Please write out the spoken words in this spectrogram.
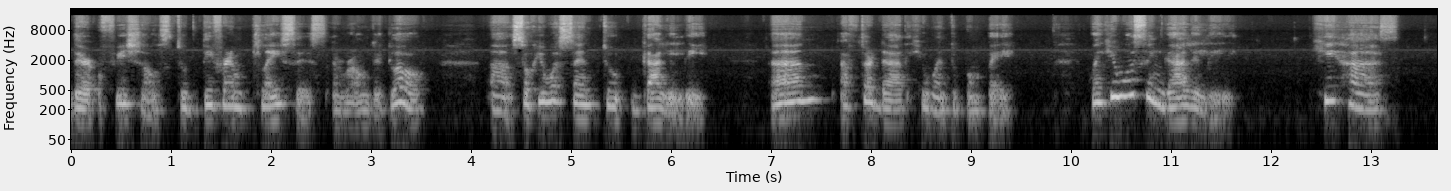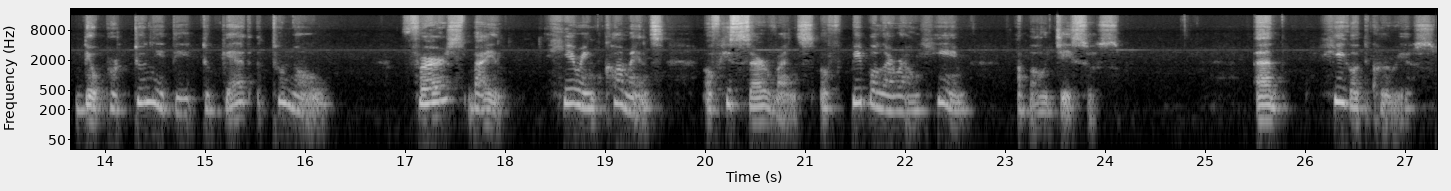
their officials to different places around the globe. Uh, so he was sent to Galilee. And after that, he went to Pompeii. When he was in Galilee, he has the opportunity to get to know first by hearing comments of his servants, of people around him about Jesus. And he got curious.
